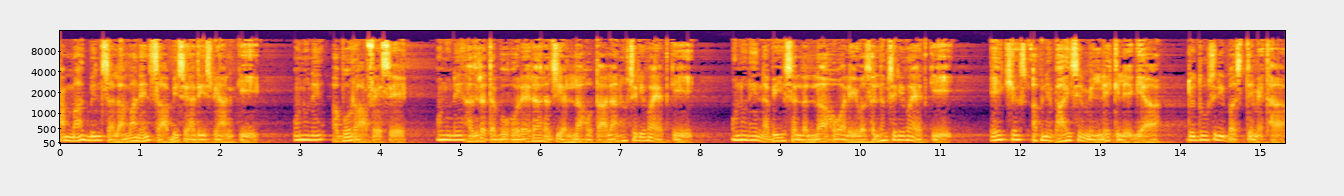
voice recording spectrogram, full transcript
حماد بن سلامہ نے صحابی سے حدیث بیان کی۔ انہوں نے ابو رافع سے، انہوں نے حضرت ابو حریرہ رضی اللہ تعالیٰ عنہ سے روایت کی۔ انہوں نے نبی صلی اللہ علیہ وسلم سے روایت کی۔ ایک شخص اپنے بھائی سے ملنے کے لیے گیا جو دوسری بستی میں تھا۔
